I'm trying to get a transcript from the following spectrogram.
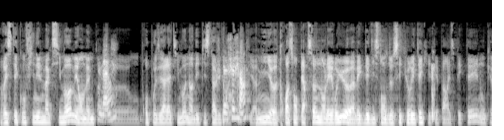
rester confiné le maximum et en même temps bah euh, on proposait à la Timone un dépistage gratuit qui a mis 300 euh, personnes dans les rues avec des distances de sécurité qui n'étaient pas respectées. Donc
